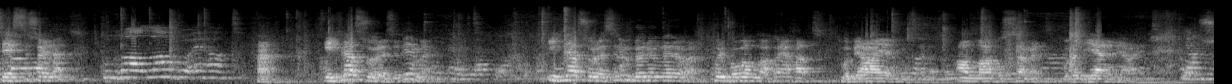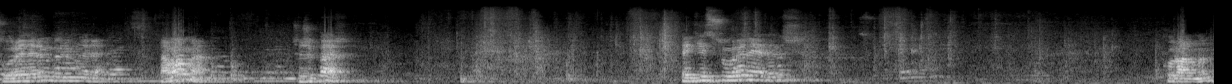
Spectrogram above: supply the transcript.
sesli söyle. Allahu ehad. Hah. İhlas suresi değil mi? İhlas suresinin bölümleri var. Kul huvallahu ehad. Bu bir ayet mesela. Allahu samet. Bu da diğer bir ayet. Surelerin bölümleri. Tamam mı? Çocuklar. Peki sure ne denir? Kur'an'ın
